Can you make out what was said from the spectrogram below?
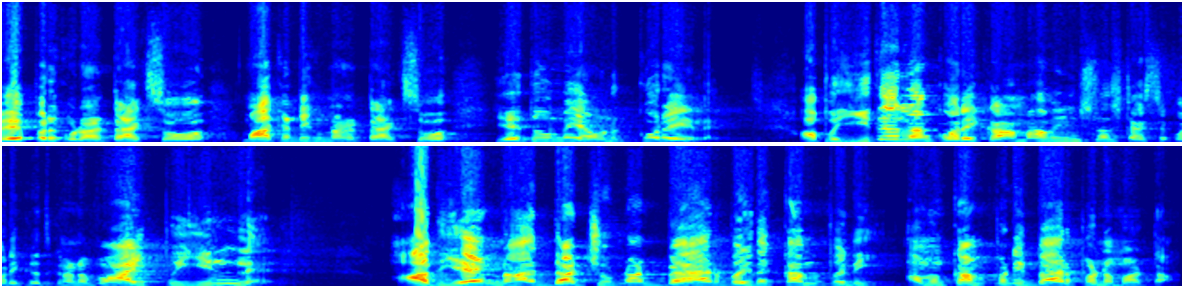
பேப்பருக்கு உண்டான டேக்ஸோ மார்க்கெட்டிங் உண்டான டேக்ஸோ எதுவுமே அவனுக்கு குறையலை. அப்போ இதெல்லாம் குறைக்காம அவன் இன்சூரன்ஸ் டேக்ஸை குறைக்கிறதுக்கான வாய்ப்பு இல்லை. அது ஏன்னா that should not bear by the company அவன் கம்பெனி பேர் பண்ண மாட்டான்.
